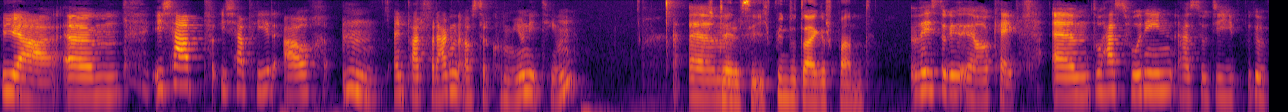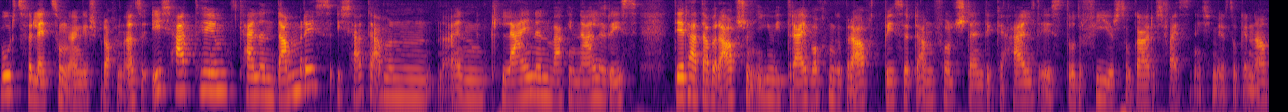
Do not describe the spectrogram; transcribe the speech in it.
ja, ähm, ich habe ich hab hier auch ein paar Fragen aus der Community. Ähm, Stell sie, ich bin total gespannt. Weißt du, ja, okay. Ähm, du hast vorhin hast du die Geburtsverletzung angesprochen. Also ich hatte keinen Dammriss, ich hatte aber einen kleinen Vaginalriss. Der hat aber auch schon irgendwie drei Wochen gebraucht, bis er dann vollständig geheilt ist oder vier sogar, ich weiß nicht mehr so genau,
